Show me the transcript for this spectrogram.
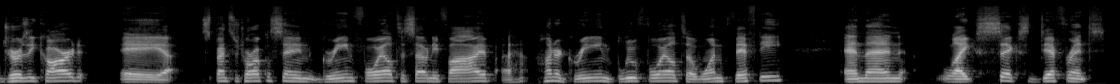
jersey card, a Spencer Torkelson green foil to 75, a Hunter Greene blue foil to 150, and then like six different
